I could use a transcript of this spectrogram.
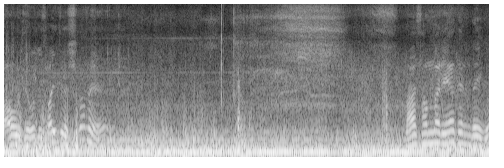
아우 대호도 사이즈가 실하네. 마스 한 마리 해야 되는데 이거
